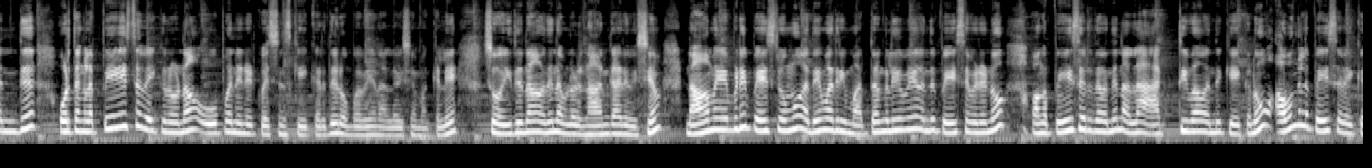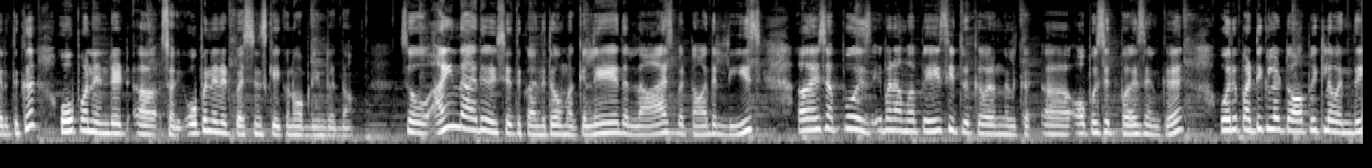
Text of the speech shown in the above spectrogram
வந்து ஒருத்தங்களை பேச வைக்கணும்னா ஓப்பன் எண்டட் கொஸ்டின்ஸ் கேட்குறது ரொம்பவே நல்ல விஷயம் மக்களே. ஸோ இதுதான் வந்து நம்மளோட நான்காவது விஷயம். நாம் எப்படி பேசுகிறோமோ அதே மாதிரி மற்றவங்களையுமே வந்து பேச விடணும். அவங்க பேசுகிறத வந்து நல்லா ஆக்டிவாக வந்து கேட்கணும். அவங்கள பேச வைக்கிறதுக்கு open ended sorry open ended questions கேட்கணும் அப்படின்றது தான் ஸோ ஐந்தாவது விஷயத்துக்கு வந்துட்டோம் மக்களே the last but not the least suppose uh, இப்போ நம்ம பேசிகிட்டு இருக்கிறவங்களுக்கு ஆப்போசிட் uh, பர்சனுக்கு ஒரு பர்டிகுலர் டாப்பிக்கில் வந்து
